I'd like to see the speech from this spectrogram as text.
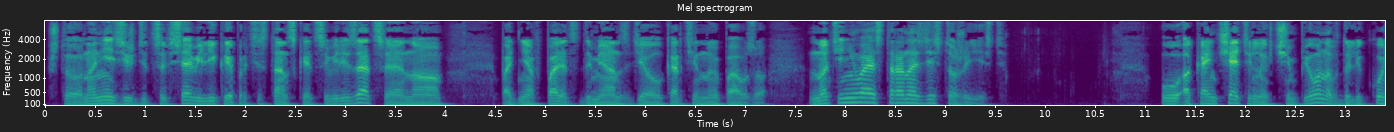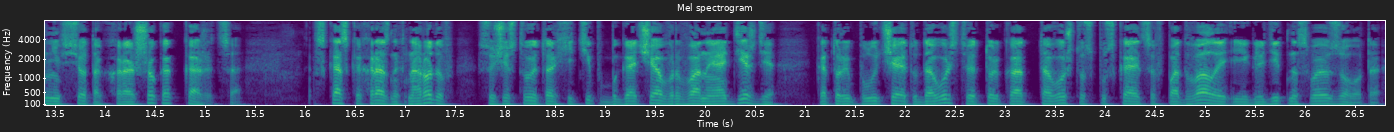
что на ней зиждется вся великая протестантская цивилизация, но, подняв палец, Дамиан сделал картинную паузу. Но теневая сторона здесь тоже есть. У окончательных чемпионов далеко не все так хорошо, как кажется. В сказках разных народов существует архетип богача в рваной одежде, который получает удовольствие только от того, что спускается в подвалы и глядит на свое золото.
